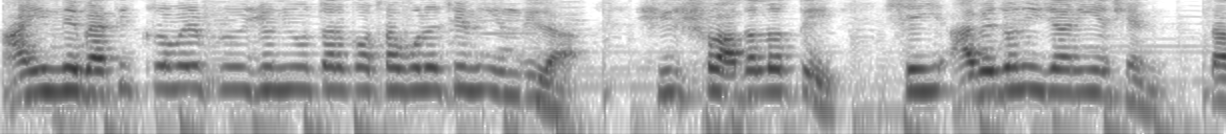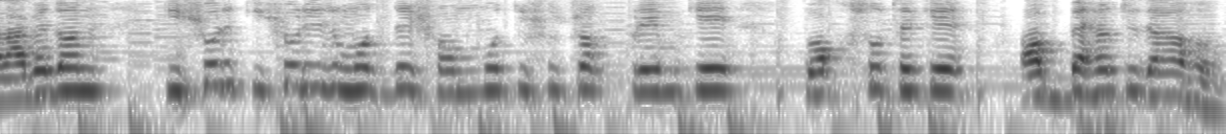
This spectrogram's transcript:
আইনে ব্যতিক্রমের প্রয়োজনীয়তার কথা বলেছেন ইন্দিরা। শীর্ষ আদালতে সেই আবেদনই জানিয়েছেন। তার আবেদন, কিশোর কিশোরীর মধ্যে সম্মতিসূচক প্রেমকে পক্সো থেকে অব্যাহতি দেওয়া হোক।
